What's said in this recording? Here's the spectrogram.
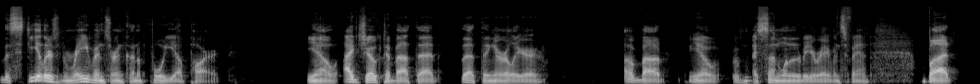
the Steelers and Ravens aren't going to pull you apart. You know, I joked about that that thing earlier about you know if my son wanted to be a Ravens fan, but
